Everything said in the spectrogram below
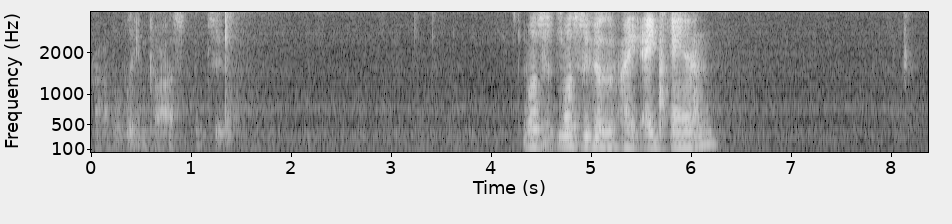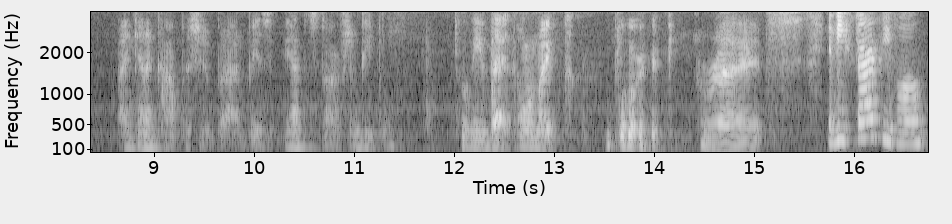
probably impossible too. Most, mostly because I, I can. I can accomplish it, but I basically have to starve some people to leave that on my board. Right. If you starve people,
